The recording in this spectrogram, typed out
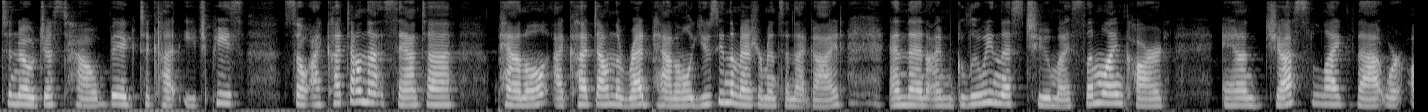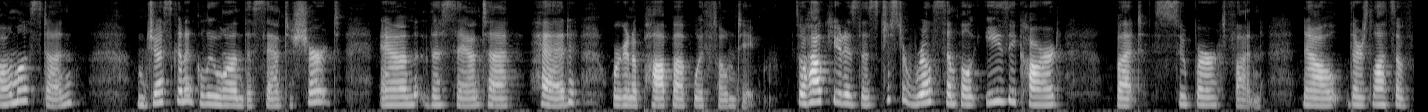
to know just how big to cut each piece. So I cut down that Santa panel, I cut down the red panel using the measurements in that guide, and then I'm gluing this to my slimline card. And just like that, we're almost done. I'm just going to glue on the Santa shirt and the Santa head we're going to pop up with foam tape. So how cute is this? Just a real simple, easy card, but super fun. Now, there's lots of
